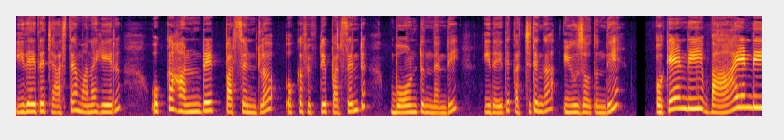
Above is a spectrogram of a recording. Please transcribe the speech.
ఇదైతే చేస్తే మన హెయిర్ ఒక హండ్రెడ్ పర్సెంట్లో ఒక ఫిఫ్టీ పర్సెంట్ బాగుంటుందండి. ఇదైతే ఖచ్చితంగా యూజ్ అవుతుంది. ఓకే అండి. బాయ్ అండి.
